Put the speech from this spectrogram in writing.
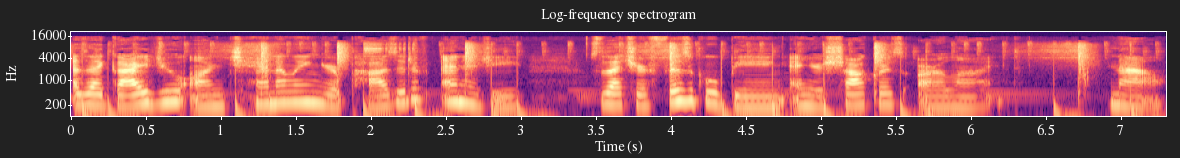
as I guide you on channeling your positive energy so that your physical being and your chakras are aligned. Now,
